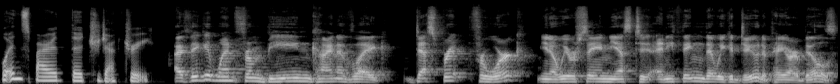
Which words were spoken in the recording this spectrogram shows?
What inspired the trajectory? I think it went from being kind of like desperate for work. You know, we were saying yes to anything that we could do to pay our bills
